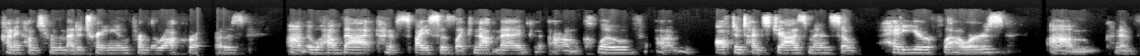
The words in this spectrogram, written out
kind of comes from the Mediterranean, from the rock rose. Um, it will have that kind of spices like nutmeg, um, clove, um, oftentimes jasmine, so headier flowers, kind of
